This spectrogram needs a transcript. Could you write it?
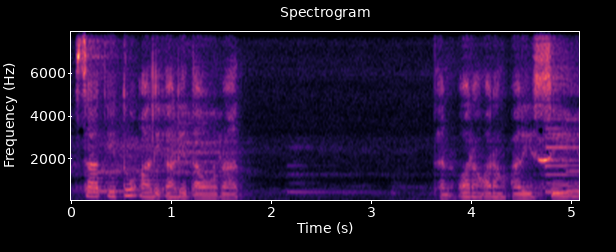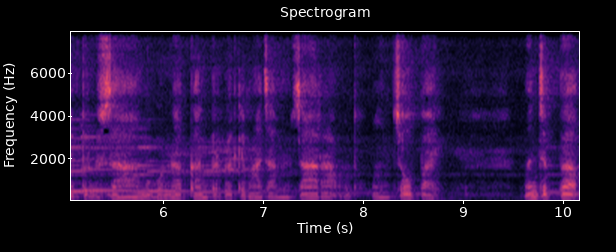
Saat itu ahli-ahli Taurat dan orang-orang Farisi berusaha menggunakan berbagai macam cara untuk mencobai, menjebak,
